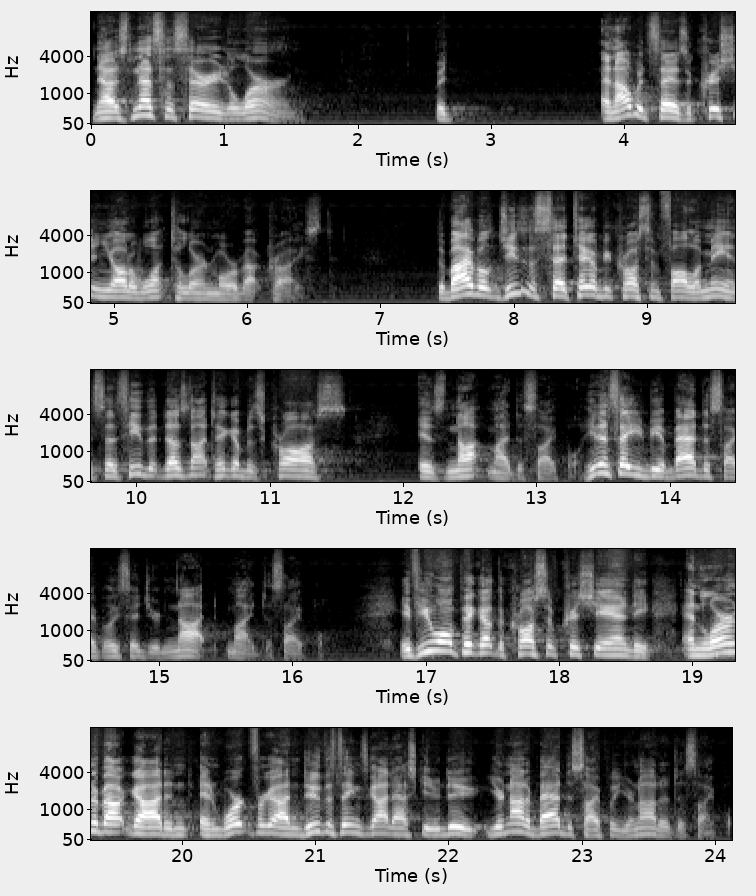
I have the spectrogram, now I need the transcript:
Now, it's necessary to learn, but, and I would say as a Christian, you ought to want to learn more about Christ. The Bible, Jesus said, Take up your cross and follow me, and says, He that does not take up his cross is not my disciple. He didn't say you'd be a bad disciple, he said, You're not my disciple. If you won't pick up the cross of Christianity and learn about God and, and work for God and do the things God asks you to do, you're not a bad disciple, you're not a disciple.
